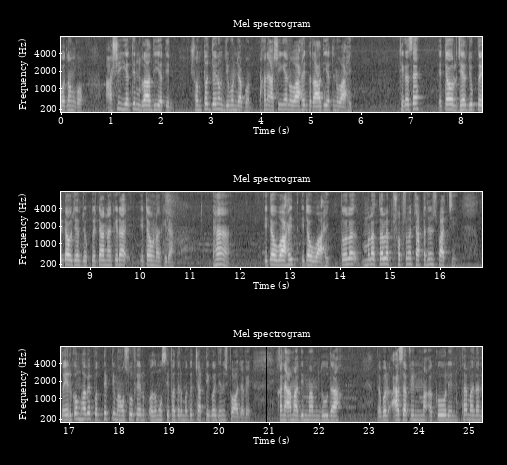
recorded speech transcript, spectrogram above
পতঙ্গ। আশি ইয়াতিন রাদিয়াতিন, সন্তোষজনক জীবনযাপন। এখানে আশি ইয়ান ওয়াহিদ, রাদিয়াতিন ওয়াহিদ। ঠিক আছে? এটাও জের যুক্ত এটাও জের যুক্ত এটা নাকিরা, এটাও নাকিরা। হ্যাঁ এটা ওয়াহিদ এটা ওয়াহিদ। তাহলে আমরা তাহলে সবসময় চারটা জিনিস পাচ্ছি। তো এরকমভাবে প্রত্যেকটি মাউসুফের সিফাতের মধ্যে চারটি করে জিনিস পাওয়া যাবে। এখানে আমাদিম মামদুদা তারপর আসাফিন মাকুলিন থামাদান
